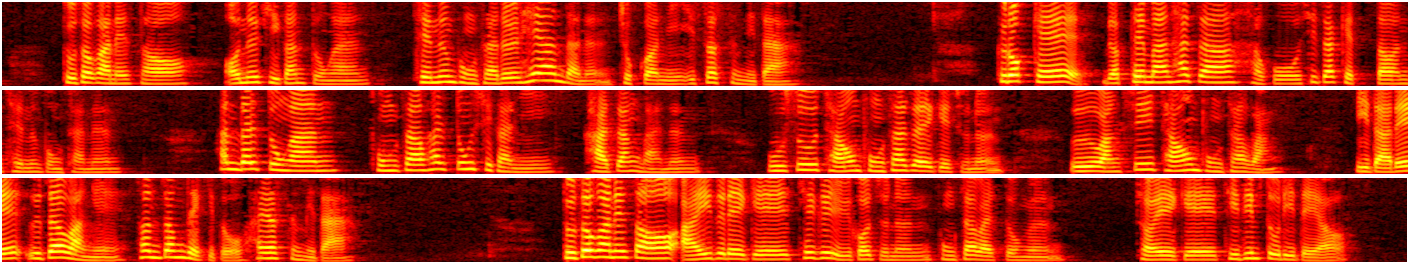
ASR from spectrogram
도서관에서 어느 기간 동안 재능 봉사를 해야 한다는 조건이 있었습니다. 그렇게 몇 해만 하자 하고 시작했던 재능 봉사는 한 달 동안 봉사 활동 시간이 가장 많은 우수 자원봉사자에게 주는 의왕시 자원봉사왕, 이달의 의자왕에 선정되기도 하였습니다. 도서관에서 아이들에게 책을 읽어주는 봉사활동은 저에게 디딤돌이 되어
